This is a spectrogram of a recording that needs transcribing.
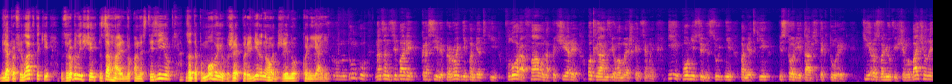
для профілактики зробили ще й загальну анестезію за допомогою вже перевіреного джину коньягі. На Занзібарі красиві природні пам'ятки, флора, фауна, печери, океан з його мешканцями і повністю відсутні пам'ятки історії та архітектури. Ті розвалюки, що ми бачили,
